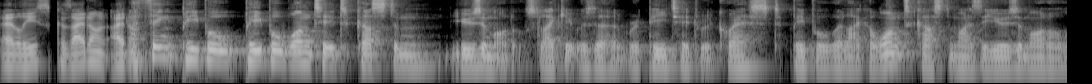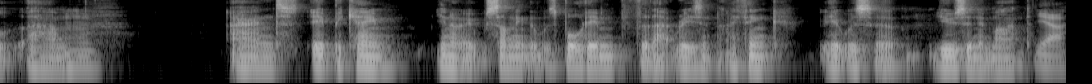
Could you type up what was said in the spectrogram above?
At least, because I don't, I don't. I think people people wanted custom user models, like it was a repeated request. People were like, "I want to customize the user model," um, Mm-hmm. and it became, you know, it was something that was brought in for that reason. I think it was a user demand. Yeah.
